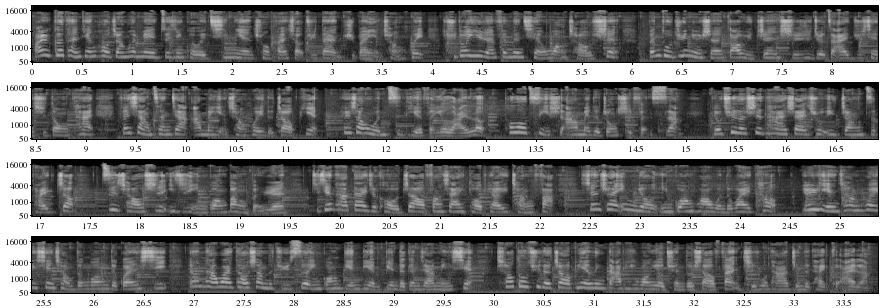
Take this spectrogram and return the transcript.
华语歌坛天后张惠妹最近暌违七年重返小巨蛋举办演唱会，许多艺人纷纷前往朝圣。本土剧女神高宇珍十日就在 IG 现实动态分享参加阿妹演唱会的照片，配上文字铁粉又来了，透露自己是阿妹的忠实粉丝啊。有趣的是，她还晒出一张自拍照，自嘲是一支荧光棒本人。只见她戴着口罩，放下一头飘逸长发，身穿印有荧光花纹的外套。由于演唱会现场灯光的关系，让他外套上的橘色荧光点点变得更加明显。超逗趣的照片令大批网友全都笑翻，直呼他真的太可爱啦。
